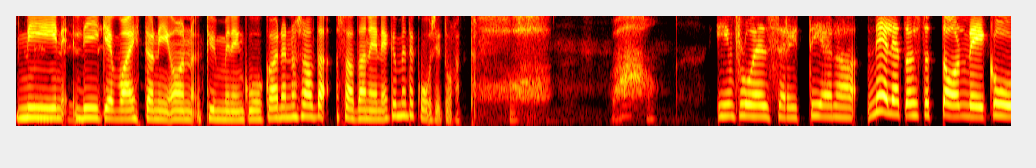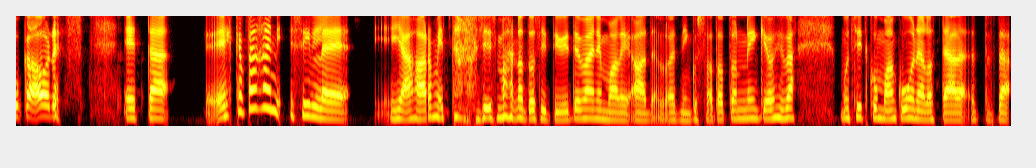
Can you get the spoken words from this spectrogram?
niin liikevaihtoni on 10 kuukauden osalta 146 000. Wow. Influencerit tienaa 14 tonnia kuukaudessa. Että ehkä vähän sille jää harmittamaan. Siis mä oon tosi tyytyväinen. Mä olin ajatellut, että niinku 100 tonniinkin on hyvä. Mutta sitten kun mä oon kuunnellut täällä tätä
